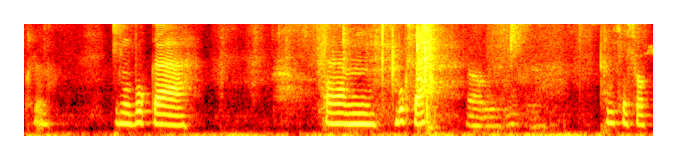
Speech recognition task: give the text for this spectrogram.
Klar. Vi må bukke um, bukser. Ikke shop. Fyra,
